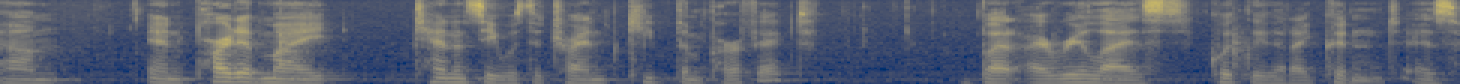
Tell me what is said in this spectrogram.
Um, and part of my tendency was to try and keep them perfect but I realized quickly that I couldn't. As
